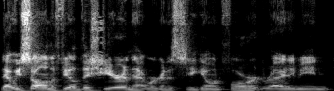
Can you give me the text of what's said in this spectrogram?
that we saw on the field this year, and that we're going to see going forward. Right? I mean,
